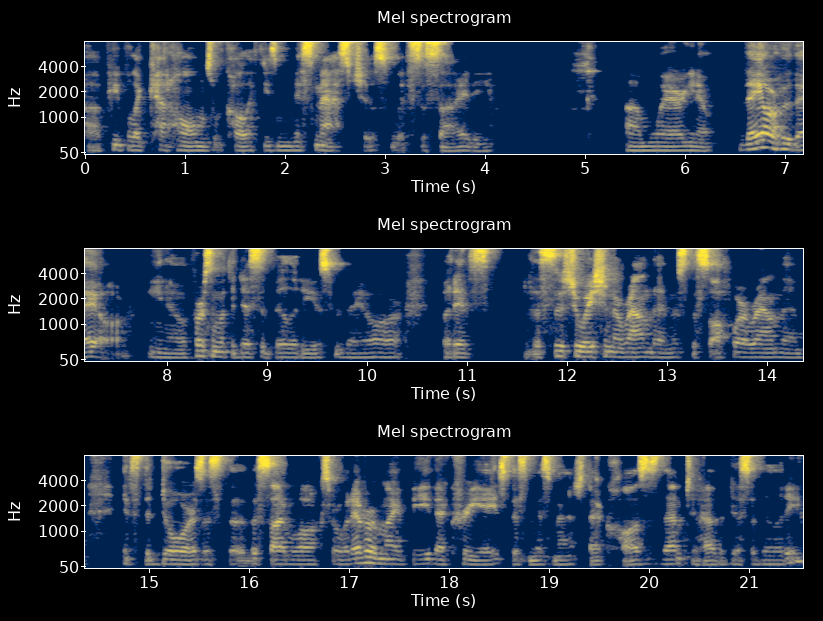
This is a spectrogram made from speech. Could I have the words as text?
uh, people like Kat Holmes would call it these mismatches with society, um, where you know they are who they are. You know, a person with a disability is who they are, but it's the situation around them, it's the software around them, it's the doors, it's the, the sidewalks, or whatever it might be that creates this mismatch that causes them to have a disability.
